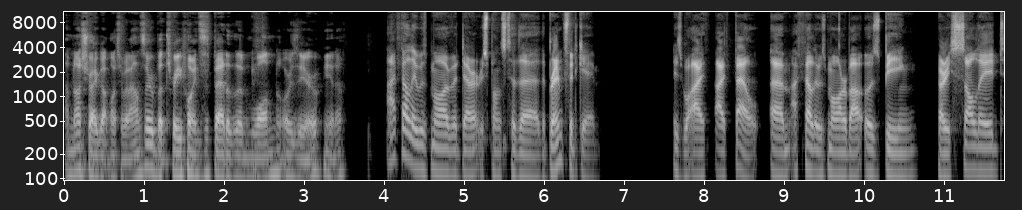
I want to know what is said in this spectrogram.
I'm not sure I got much of an answer, but three points is better than one or zero. You know. I felt it was more of a direct response to the the Brentford game, is what I I felt. Um, I felt it was more about us being very solid,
